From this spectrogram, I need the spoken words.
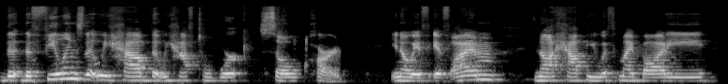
the the feelings that we have that we have to work so hard. You know, if if I'm not happy with my body,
